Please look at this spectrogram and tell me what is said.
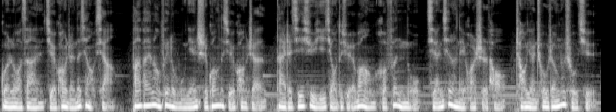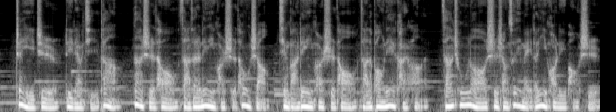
滚落在掘矿人的脚下。白白浪费了五年时光的掘矿人，带着积蓄已久的绝望和愤怒，捡起了那块石头，朝远处扔了出去。这一掷力量极大，那石头砸在了另一块石头上。竟把另一块石头砸得爆裂开来，砸出了世上最美的一块绿宝石。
